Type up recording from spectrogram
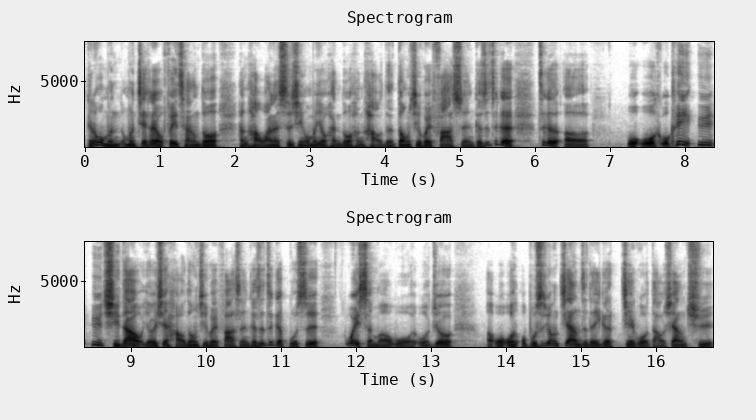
可能我们我们接下来有非常多很好玩的事情，我们有很多很好的东西会发生。可是这个这个呃，我我我可以预预期到有一些好东西会发生，可是这个不是为什么我我就。呃，我我我不是用这样子的一个结果导向去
